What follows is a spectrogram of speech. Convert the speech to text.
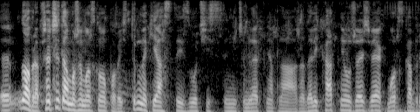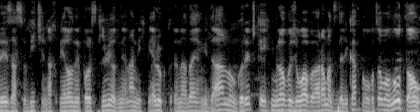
E, Dobra, przeczytam może morską opowieść. Trunek jasny i złocisty, niczym letnia plaża. Delikatnie orzeźwia jak morska bryza, sowicie nachmielony polskimi odmianami chmielu, które nadają idealną goryczkę i chmielowo-ziołowy aromat z delikatną owocową nutą.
